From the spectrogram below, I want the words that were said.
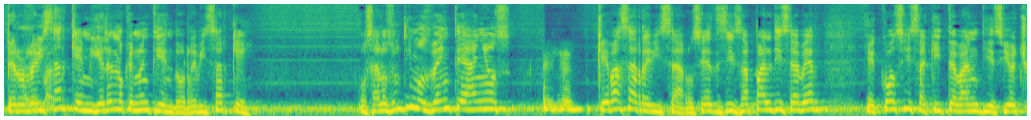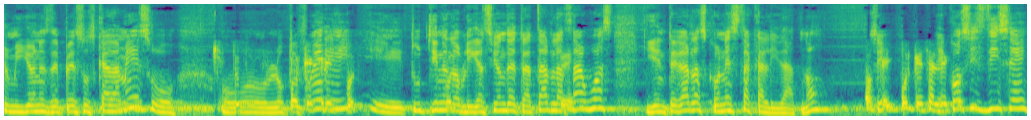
Pero revisar qué, Miguel, es lo que no entiendo. ¿Revisar qué? O sea, los últimos 20 años, ¿qué vas a revisar? O sea, es decir, Zapal dice, a ver, Ecosis, aquí te van 18 millones de pesos cada mes o, o lo que fuere, y tú tienes la obligación de tratar las aguas y entregarlas con esta calidad, ¿no? Okay. ¿Por qué Ecosis dice,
